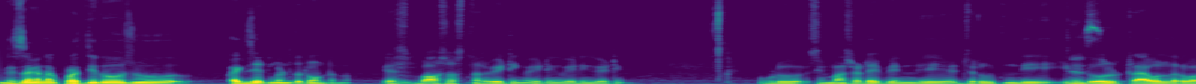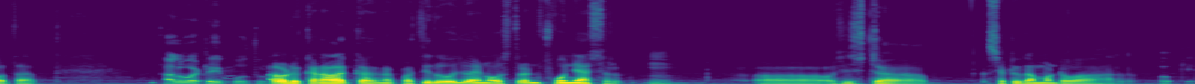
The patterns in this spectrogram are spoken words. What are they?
నిజంగా నాకు ప్రతిరోజు ఎగ్జైట్మెంట్తో ఉంటాను ఎస్ బాస్ వస్తున్నారు వెయిటింగ్ వెయిటింగ్ వెయిటింగ్ వెయిటింగ్ ఇప్పుడు సినిమా స్టార్ట్ అయిపోయింది జరుగుతుంది ఇన్ని రోజులు ట్రావెల్ తర్వాత అలవాటు అయిపోతుంది అలా కానీ అలా కాదు నాకు ప్రతిరోజు ఆయన వస్తారని ఫోన్ చేస్తారు. సిస్ట్ సెట్కి రమ్మంటావా? ఓకే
